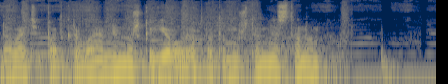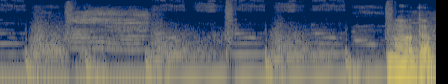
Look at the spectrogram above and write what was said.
Давайте пооткрываем немножко героя, потому что место нам... Надо.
